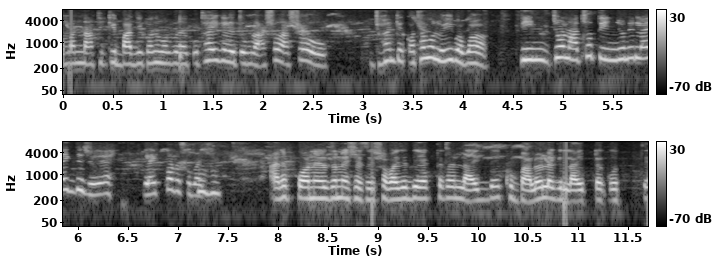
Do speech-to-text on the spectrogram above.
আমার নাতিকে বাজে কথা বলবে না। কোথায় গেলে তোমরা? আসো আসো। জয়েন্টে কথা বলো এই বাবা। তিনজন আছো তিনজনই লাইক দিয়েছ। লাইক করো সবাই। আরে পনেরো জন এসেছে। সবাই যদি একটা করে লাইক দেয় খুব ভালো লাগে লাইভটা করতে।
